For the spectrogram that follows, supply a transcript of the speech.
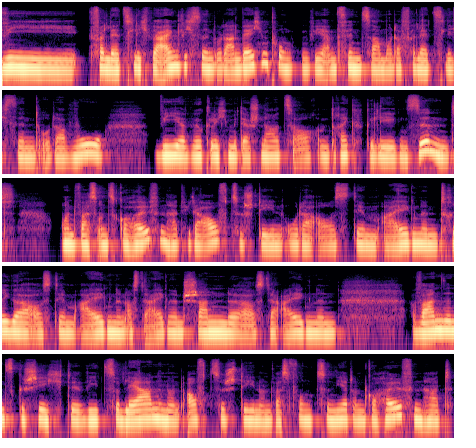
wie verletzlich wir eigentlich sind oder an welchen Punkten wir empfindsam oder verletzlich sind oder wo wir wirklich mit der Schnauze auch im Dreck gelegen sind und was uns geholfen hat, wieder aufzustehen oder aus dem eigenen Trigger, aus dem eigenen, aus der eigenen Schande, aus der eigenen Wahnsinnsgeschichte, wie zu lernen und aufzustehen und was funktioniert und geholfen hat,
